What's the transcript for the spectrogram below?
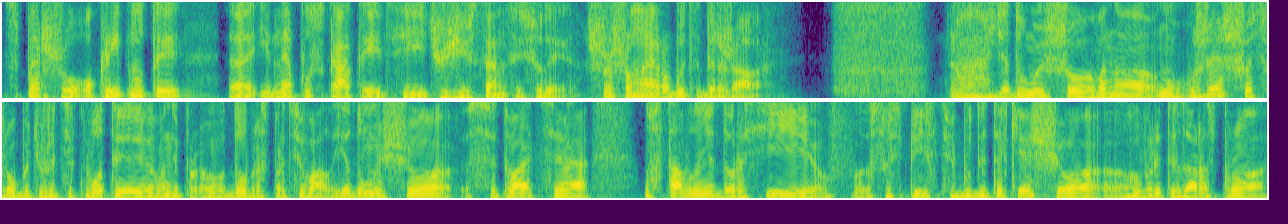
спершу окріпнути. Е, і не пускати ці чужі сенси сюди. Що що має робити держава? Я думаю, що вона ну вже щось робить. Уже ці квоти вони добре спрацювали. Я думаю, що ситуація ну, ставлення до Росії в суспільстві буде таке, що е, говорити зараз про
